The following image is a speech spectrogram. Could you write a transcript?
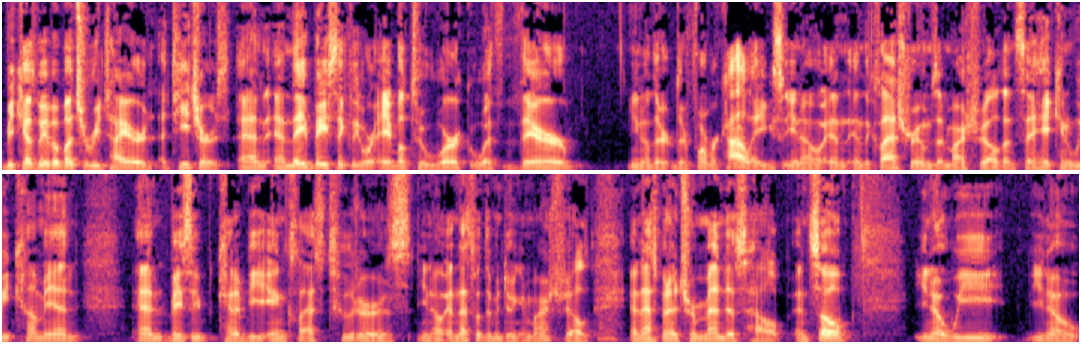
because we have a bunch of retired teachers, and and they basically were able to work with their you know their their former colleagues, you know, in in the classrooms at Marshfield, and say, hey, can we come in and basically kind of be in class tutors, you know, and that's what they've been doing in Marshfield, and that's been a tremendous help. And so, you know, we, you know,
